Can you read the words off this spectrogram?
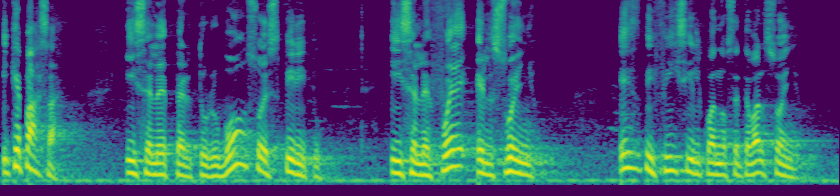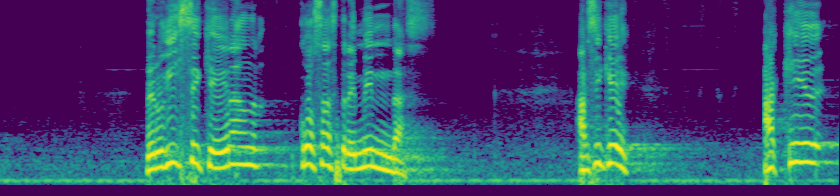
¿Y qué pasa? Y se le perturbó su espíritu y se le fue el sueño. Es difícil cuando se te va el sueño. Pero dice que eran cosas tremendas. Así que, ¿a qué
